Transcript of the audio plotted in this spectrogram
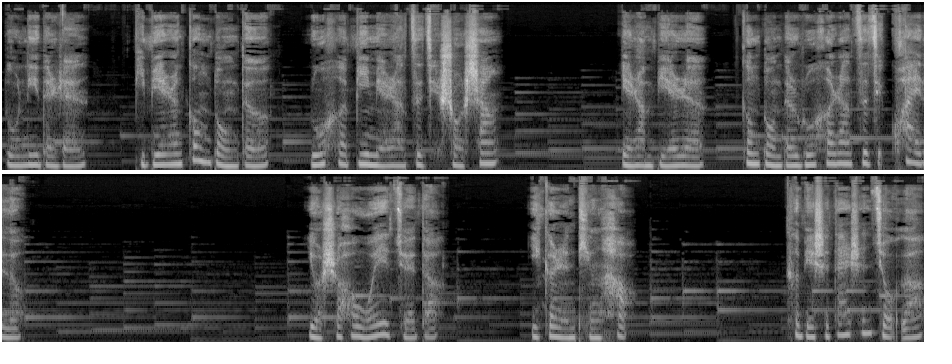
独立的人比别人更懂得如何避免让自己受伤，也让别人更懂得如何让自己快乐。有时候我也觉得，一个人挺好。特别是单身久了，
